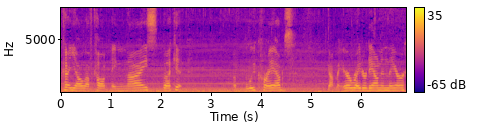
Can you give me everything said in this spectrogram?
Okay, y'all, I've caught a nice bucket of blue crabs. Got my aerator down in there.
